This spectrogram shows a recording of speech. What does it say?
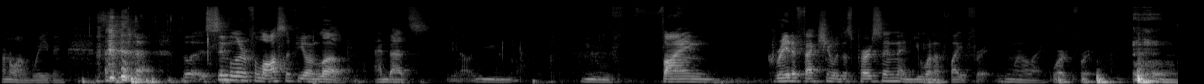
I don't know. why I'm waving. Similar philosophy on love, and that's you know you you find great affection with this person, and you want to mm-hmm. fight for it. You want to like work for it.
